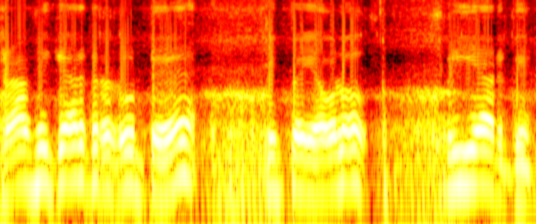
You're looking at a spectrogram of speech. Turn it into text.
டிராஃபிக்காக இருக்கிற ரூட்டு இப்போ எவ்வளோ ஃப்ரீயாக இருக்குது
